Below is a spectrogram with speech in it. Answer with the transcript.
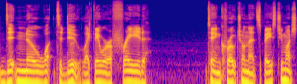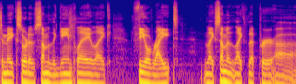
didn't know what to do. Like they were afraid to encroach on that space too much to make sort of some of the gameplay like feel right. Like some of like the per uh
